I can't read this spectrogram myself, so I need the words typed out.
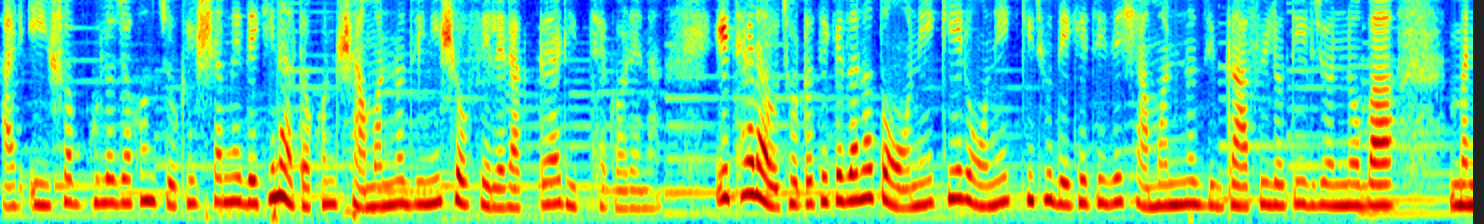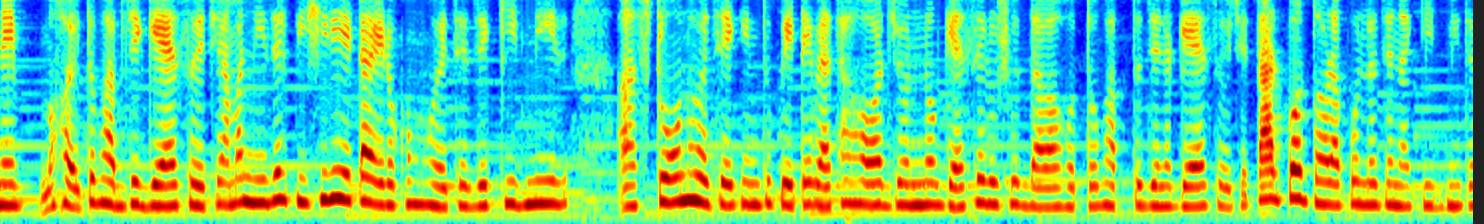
আর এই সবগুলো যখন চোখের সামনে দেখি না, তখন সামান্য জিনিসও ফেলে রাখতে আর ইচ্ছে করে না। এছাড়াও ছোট থেকে জানো তো, অনেকের অনেক কিছু দেখেছি যে সামান্য গাফিলতির জন্য বা মানে হয়তো ভাবছে গ্যাস হয়েছে। আমার নিজের পিসিরই এটা এরকম হয়েছে যে কিডনির স্টোন স্টোন হয়েছে, কিন্তু পেটে ব্যথা হওয়ার জন্য গ্যাসের ওষুধ দেওয়া হতো। ভাবতো যে না, গ্যাস হয়েছে। তারপর ধরা পড়ল যে না, কিডনিতে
